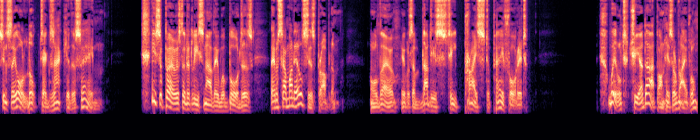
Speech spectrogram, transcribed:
since they all looked exactly the same. He supposed that at least now they were boarders, they were someone else's problem although it was a bloody steep price to pay for it. Wilt cheered up on his arrival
